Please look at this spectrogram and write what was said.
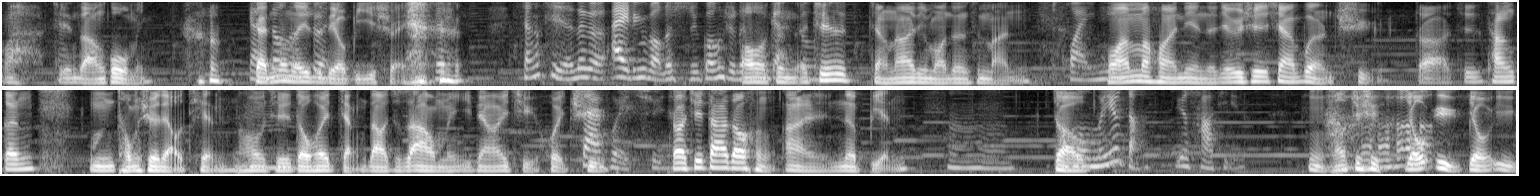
哇，今天早上过敏，感动的一直流鼻水。想起了那个爱丁堡的时光，觉得哦，真的，其实讲到爱丁堡真的是蛮怀念，蛮蛮怀念的。尤其是现在不能去，对啊，其实常跟我们同学聊天，然后其实都会讲到，就是啊，我们一定要一起回去，再回去。对啊，其实大家都很爱那边。嗯，对啊，我们又讲又岔题了。嗯，然后继续犹豫，犹豫。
